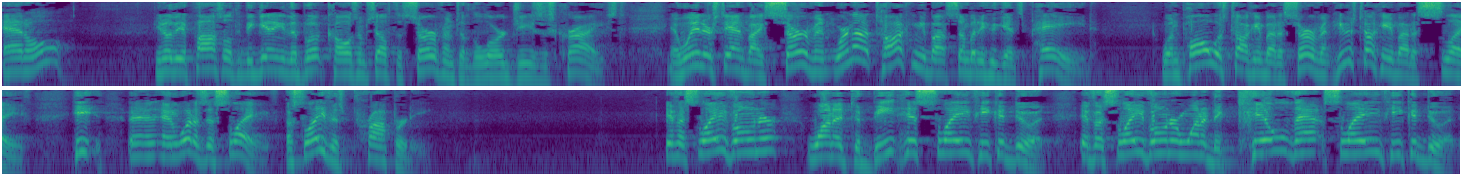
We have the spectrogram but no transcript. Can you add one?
at all? You know, the apostle at the beginning of the book calls himself the servant of the Lord Jesus Christ. And we understand by servant, we're not talking about somebody who gets paid. When Paul was talking about a servant, he was talking about a slave. He, and, and what is a slave? A slave is property. If a slave owner wanted to beat his slave, he could do it. If a slave owner wanted to kill that slave, he could do it.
